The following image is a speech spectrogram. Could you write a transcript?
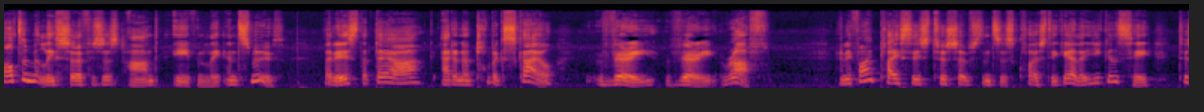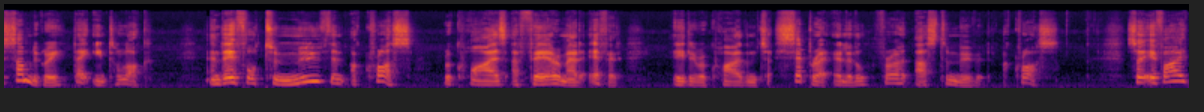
Ultimately, surfaces aren't evenly and smooth. That is, that they are, at an atomic scale, very, very rough. And if I place these two substances close together, you can see to some degree they interlock. And therefore to move them across requires a fair amount of effort. Either require them to separate a little for us to move it across. So if I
